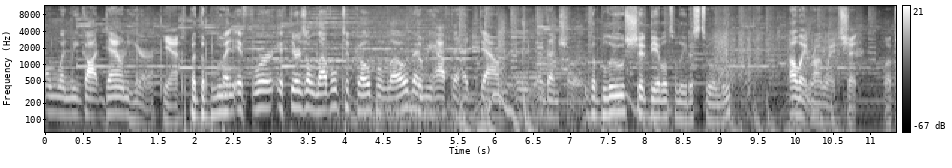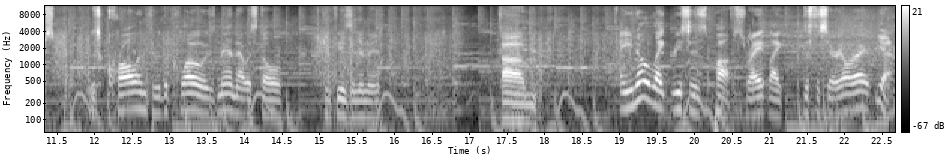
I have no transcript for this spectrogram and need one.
on when we got down here. Yeah. But the blue. But if we're if there's a level to go below, then we have to head down eventually. the blue should be able to lead us to a loop. Oh wait, wrong way. Shit. Whoops. Just crawling through the clothes. Man, that was still confusing to me. Um. And you know, like Reese's Puffs, right? Like just the cereal, right? Yeah.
